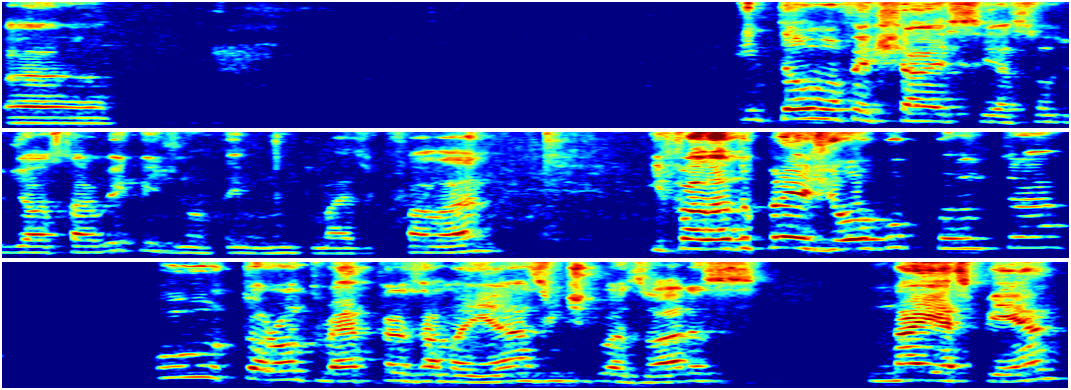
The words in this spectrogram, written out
Uh, então, vamos fechar esse assunto de All-Star Weekend, não tem muito mais o que falar. E falar do pré-jogo contra o Toronto Raptors amanhã, às 22 horas, na ESPN.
